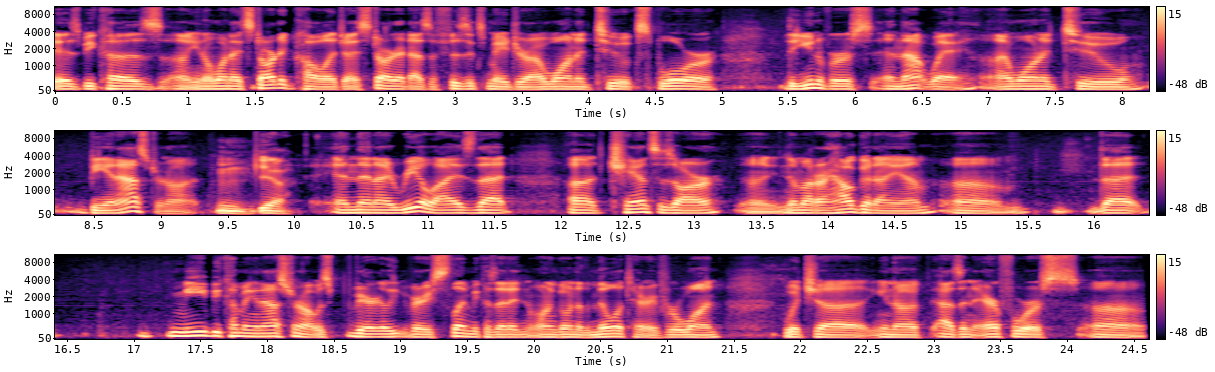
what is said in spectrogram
is because, uh, you know, when I started college, I started as a physics major. I wanted to explore the universe in that way. I wanted to be an astronaut Mm, yeah. and then I realized that uh, chances are, uh, no matter how good I am, um, that me becoming an astronaut was very very slim because I didn't want to go into the military for one. Which uh, you know, as an Air Force, uh,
